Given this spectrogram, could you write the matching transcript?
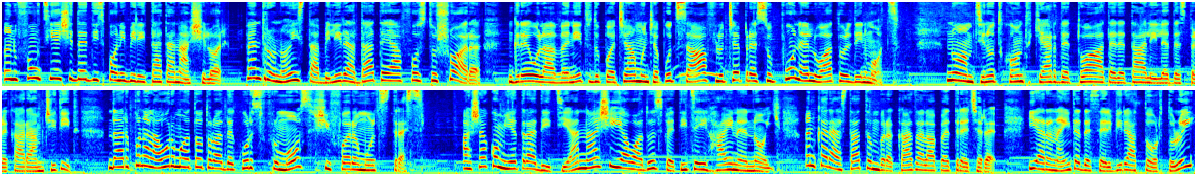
în funcție și de disponibilitatea nașilor. Pentru noi, stabilirea datei a fost ușoară. Greul a venit după ce am început să aflu ce presupune luatul din moț. Nu am ținut cont chiar de toate detaliile despre care am citit, dar până la urmă totul a decurs frumos și fără mult stres. Așa cum e tradiția, nașii i-au adus fetiței haine noi, în care a stat îmbrăcată la petrecere. Iar înainte de servirea tortului,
